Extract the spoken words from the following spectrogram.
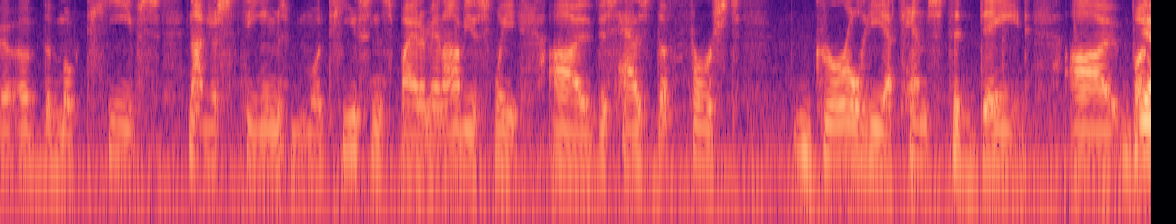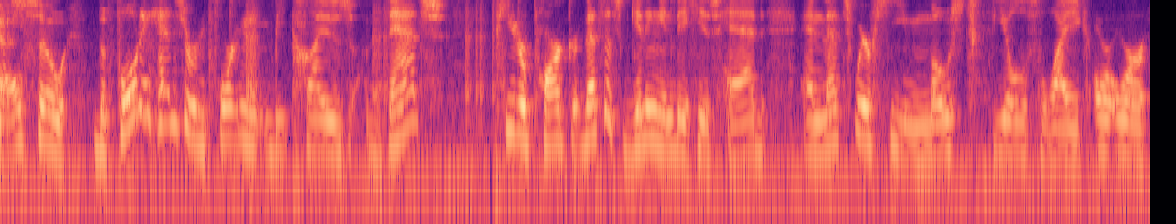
of the motifs, not just themes, motifs in Spider-Man. Obviously, uh, this has the first girl he attempts to date. Uh, but yes. also, the floating heads are important because that's Peter Parker. That's us getting into his head, and that's where he most feels like, or, or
